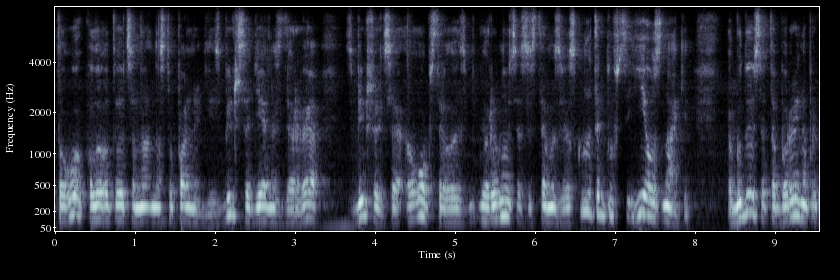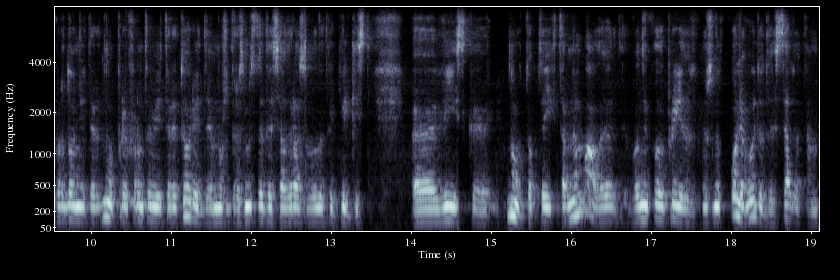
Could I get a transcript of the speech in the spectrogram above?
того, коли готуються на наступальні дії. Збільшується діяльність ДРГ, збільшуються обстріли, руйнуються системи зв'язку. Ну, так ну, є ознаки. Будуються табори на прикордонній ну, прифронтовій території, де можуть розміститися одразу велика кількість е, військ. Ну, тобто їх там нема, але вони, коли приїдуть, вони ж не в полі, вийдуть і сядуть там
